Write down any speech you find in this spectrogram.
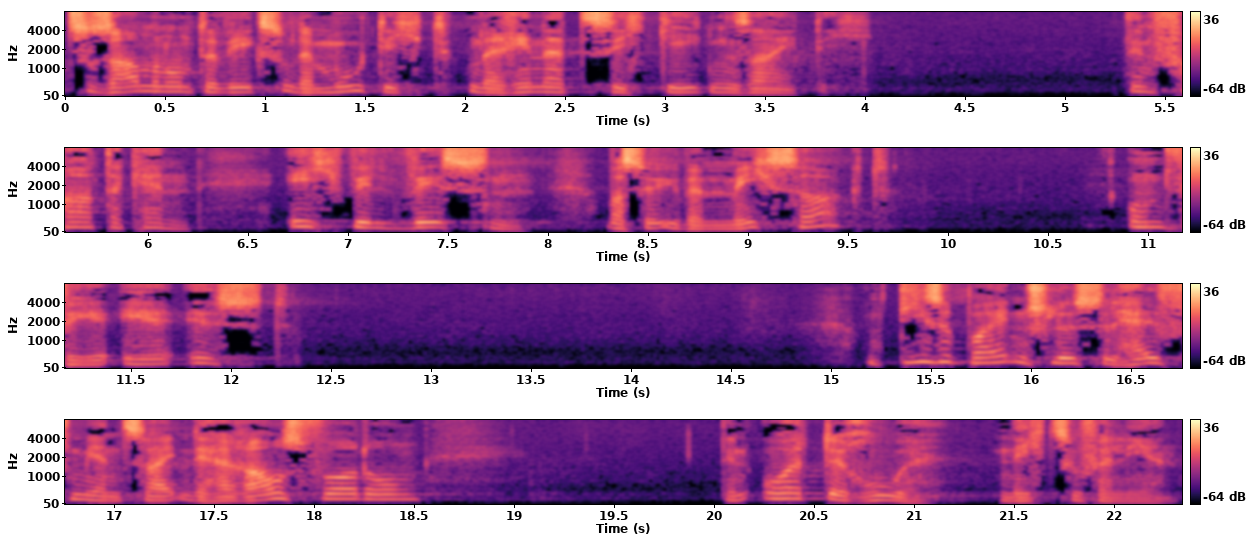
zusammen unterwegs und ermutigt und erinnert sich gegenseitig. Den Vater kennen. Ich will wissen, was er über mich sagt und wer er ist. Und diese beiden Schlüssel helfen mir in Zeiten der Herausforderung, den Ort der Ruhe nicht zu verlieren.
